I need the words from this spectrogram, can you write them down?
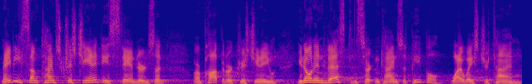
maybe sometimes Christianity's standards or popular Christianity, you don't invest in certain kinds of people. Why waste your time?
